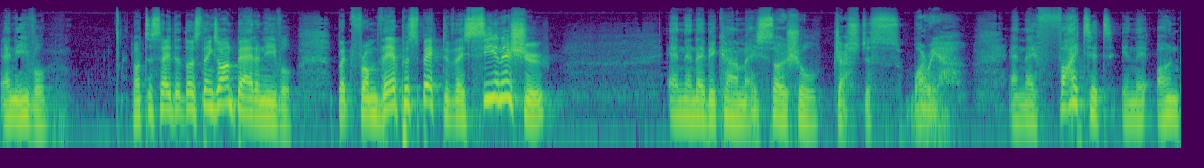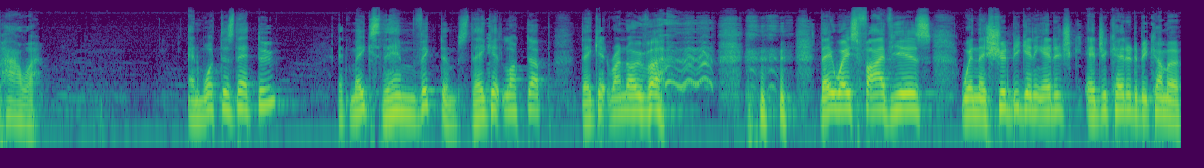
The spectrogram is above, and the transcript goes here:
and evil. Not to say that those things aren't bad and evil, but from their perspective, they see an issue and then they become a social justice warrior and they fight it in their own power. And what does that do? It makes them victims. They get locked up, they get run over. they waste five years when they should be getting edu- educated to become a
